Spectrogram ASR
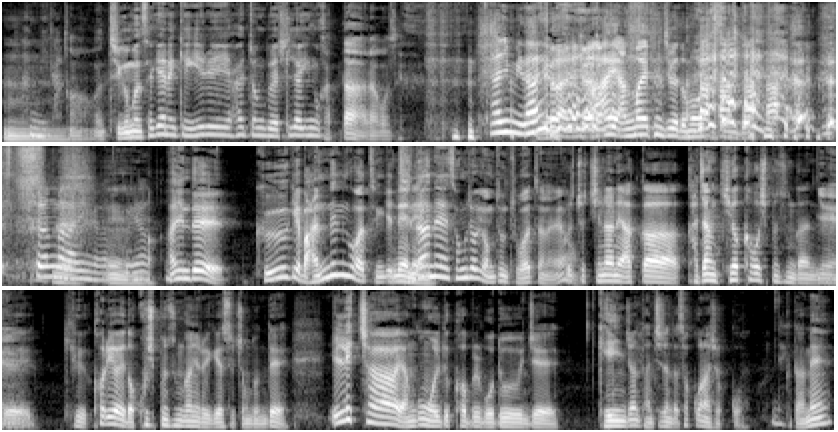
합니다. 어, 지금은 세계 랭킹 1위 할 정도의 실력인 것 같다라고 생각- 아닙니다. 아예 악마의 편집에 넘어갔었는데. 그런 건 아닌 것 네. 같고요. 아니 근데 그게 맞는 것 같은 게 네네. 지난해 성적이 엄청 좋았잖아요. 그렇죠. 지난해 아까 가장 기억하고 싶은 순간, 예. 이제 그 커리어에 넣고 싶은 순간이라고 얘기했을 정도인데 1, 2차 양궁 월드컵을 모두 이제 개인전, 단체전 다 석권하셨고 네. 그다음에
